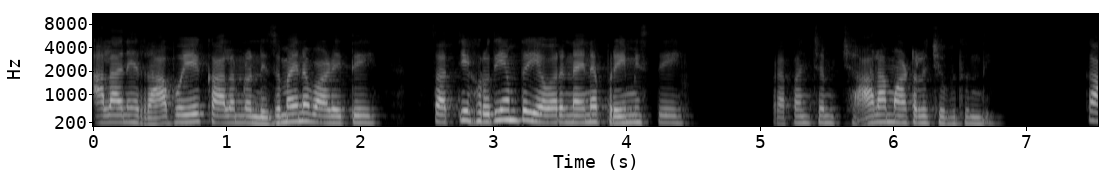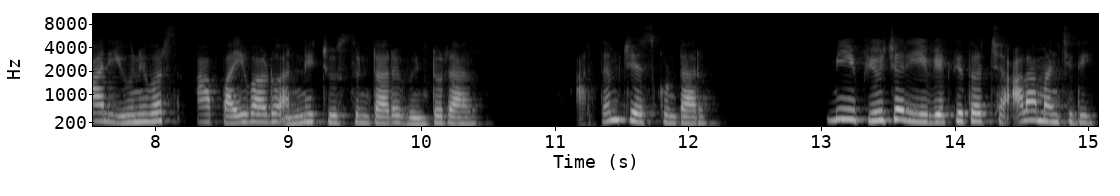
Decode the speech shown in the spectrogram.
అలానే రాబోయే కాలంలో నిజమైన వాడైతే సత్య హృదయంతో ఎవరినైనా ప్రేమిస్తే ప్రపంచం చాలా మాటలు చెబుతుంది. కానీ యూనివర్స్ ఆ పైవాడు అన్నీ చూస్తుంటారు వింటున్నారు అర్థం చేసుకుంటారు. మీ ఫ్యూచర్ ఈ వ్యక్తితో చాలా మంచిది.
